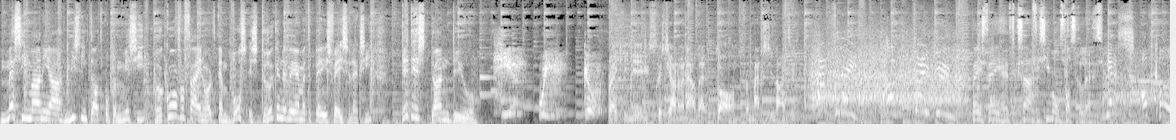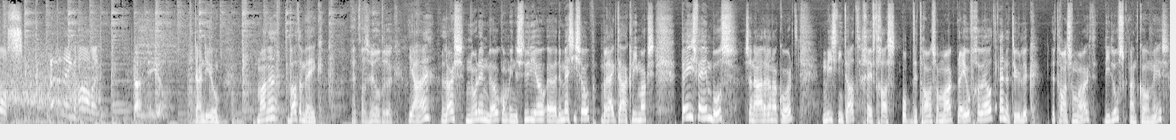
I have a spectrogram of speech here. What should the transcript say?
Messi-mania, Mislintat op een missie, record van Feyenoord en Bos is druk in de weer met de PSV-selectie. Dit is Done Deal. Here we go. Breaking news. Cristiano Ronaldo gone from Manchester United. Anthony on debut. PSV heeft Xavi Simons vastgelegd. Yes, of course. Erling Haaland. Done Deal. Mannen, wat een week. Het was heel druk. Ja, hè? Lars, Nordin, welkom in de studio. Eh, de Messi-soap bereikt haar climax. PSV en Bos, ze naderen een akkoord. Mies niet dat, geeft gas op de transfermarkt, play-off geweld. En natuurlijk de transfermarkt die los aan het komen is.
